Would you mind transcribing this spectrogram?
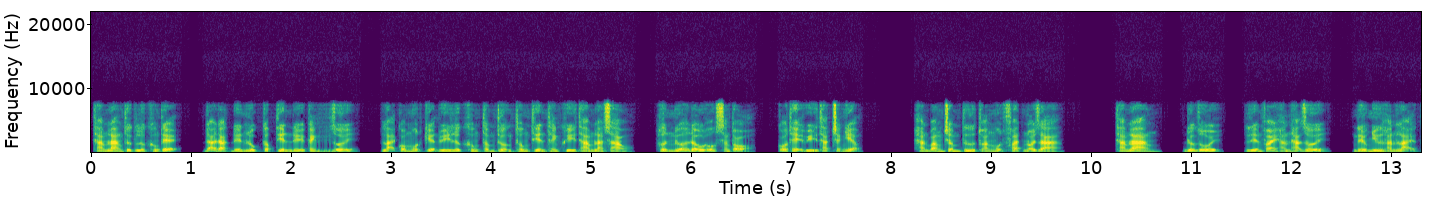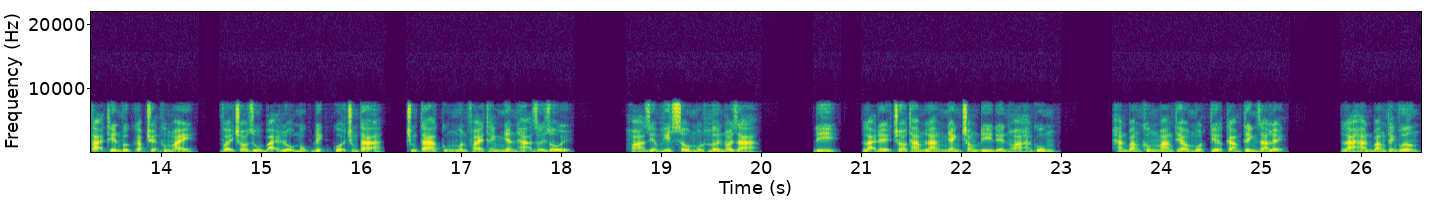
Tham lang thực lực không tệ, đã đạt đến lục cấp tiên đế cảnh giới lại có một kiện uy lực không tầm thường thông thiên thánh khí tham lang sao, hơn nữa đầu óc sáng tỏ, có thể ủy thác trách nhiệm. Hàn băng trầm tư thoáng một phát nói ra, tham lang, được rồi, liền phái hắn hạ giới, nếu như hắn lại tại thiên vực gặp chuyện không may, vậy cho dù bại lộ mục đích của chúng ta chúng ta cũng muốn phái thánh nhân hạ giới rồi. Hỏa diễm hít sâu một hơi nói ra, đi, lại để cho tham lang nhanh chóng đi đến hỏa hàn cung. Hàn băng không mang theo một tia cảm tình ra lệnh. Là hàn băng thánh vương.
